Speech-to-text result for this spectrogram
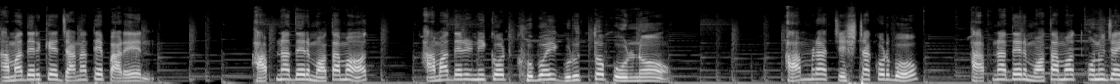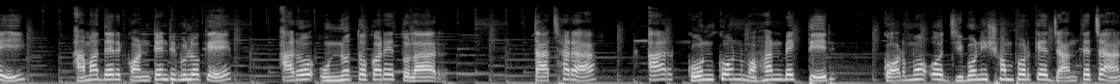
আমাদেরকে জানাতে পারেন। আপনাদের মতামত আমাদের নিকট খুবই গুরুত্বপূর্ণ। আমরা চেষ্টা করব আপনাদের মতামত অনুযায়ী আমাদের কন্টেন্টগুলোকে আরও উন্নত করে তোলার। তাছাড়া আর কোন কোন মহান ব্যক্তির কর্ম ও জীবনী সম্পর্কে জানতে চান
